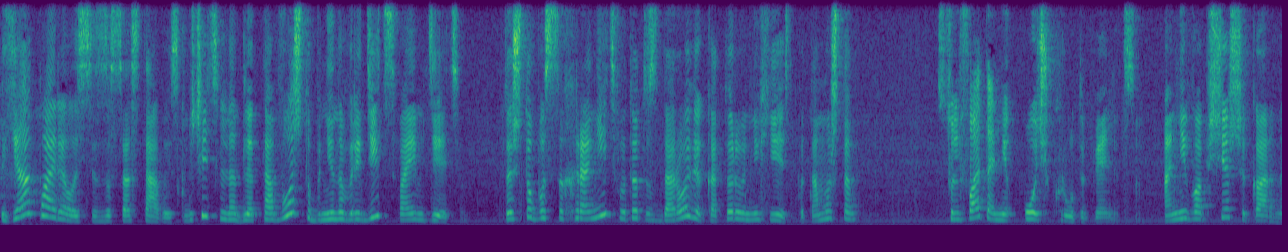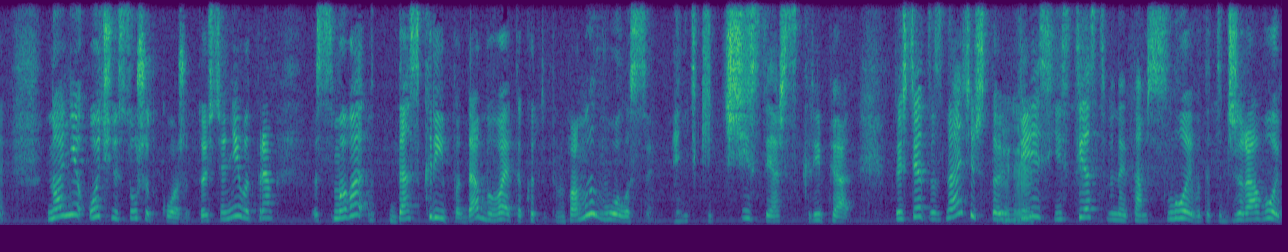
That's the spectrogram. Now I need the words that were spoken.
я парилась из-за состава исключительно для того, чтобы не навредить своим детям. То есть, чтобы сохранить вот это здоровье, которое у них есть. Потому что сульфаты, они очень круто пенятся. Они вообще шикарные. Но они очень сушат кожу. То есть, они вот прям смывают до скрипа, да, бывает такой, ты помыл волосы, и они такие чистые, аж скрипят. То есть это значит, что mm-hmm. весь естественный там слой, вот этот жировой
